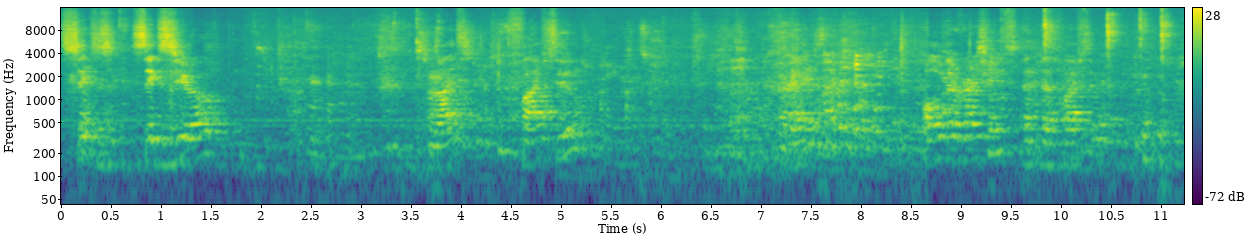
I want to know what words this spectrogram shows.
6, 6.0? All right, 5.2? Okay older versions than the 5.2?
